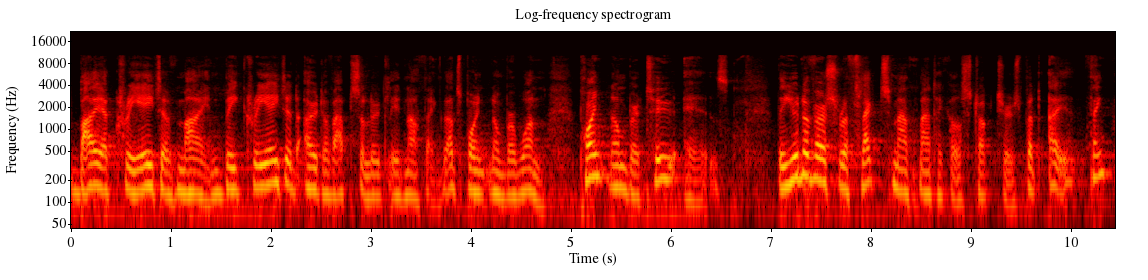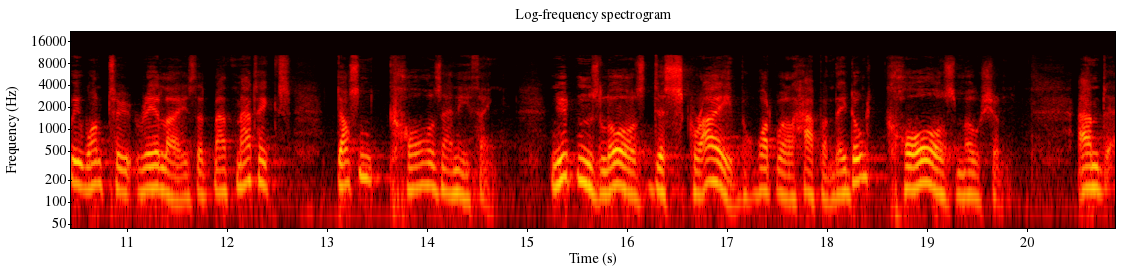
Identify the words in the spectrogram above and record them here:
by a creative mind, be created out of absolutely nothing. That's point number one. Point number two is the universe reflects mathematical structures, but I think we want to realize that mathematics doesn't cause anything. Newton's laws describe what will happen, they don't cause motion. And uh,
